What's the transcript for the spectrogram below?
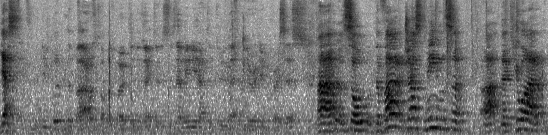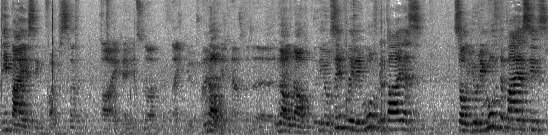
Yes? You put the bar on top of both of the vectors. Does that mean you have to do that iterative process? Uh, so the bar just means uh, uh, that you are debiasing first. Oh, okay. It's not like you're trying No. to account for the. No, no. You simply remove the bias. So you remove the biases,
